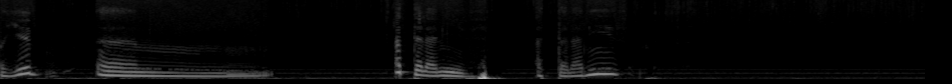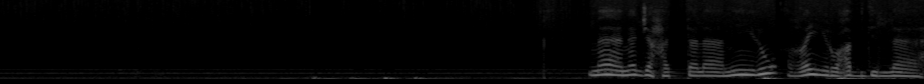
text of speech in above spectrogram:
طيب التلاميذ. التلاميذ. ما نجح التلاميذ غير عبد الله.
